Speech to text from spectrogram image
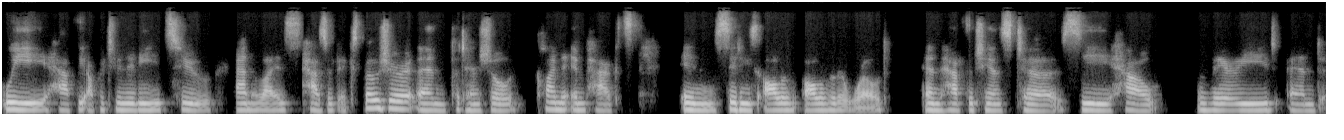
we have the opportunity to analyze hazard exposure and potential climate impacts in cities all, of, all over the world and have the chance to see how varied and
